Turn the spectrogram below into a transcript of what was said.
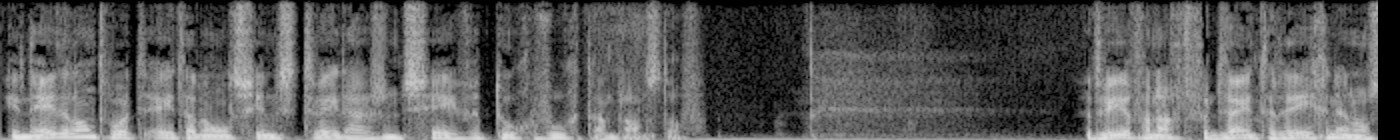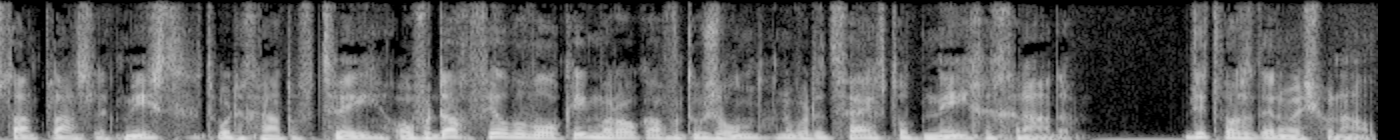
In Nederland wordt ethanol sinds 2007 toegevoegd aan brandstof. Het weer vannacht verdwijnt de regen en ontstaat plaatselijk mist. Het wordt een graad of 2. Overdag veel bewolking, maar ook af en toe zon. En dan wordt het 5 tot 9 graden. Dit was het NOS Journaal.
